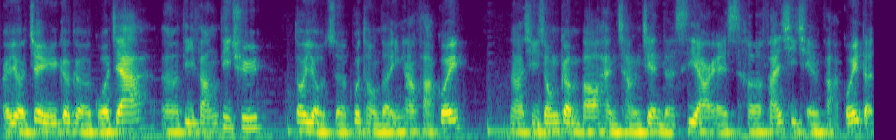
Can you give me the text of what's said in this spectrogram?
而有鉴于各个国家、呃地方、地区都有着不同的银行法规。那其中更包含常见的 CRS 和反洗钱法规等。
